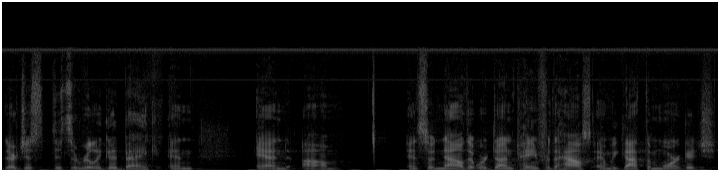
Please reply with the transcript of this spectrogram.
They're just, it's a really good bank. And, and, um, and so now that we're done paying for the house and we got the mortgage,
